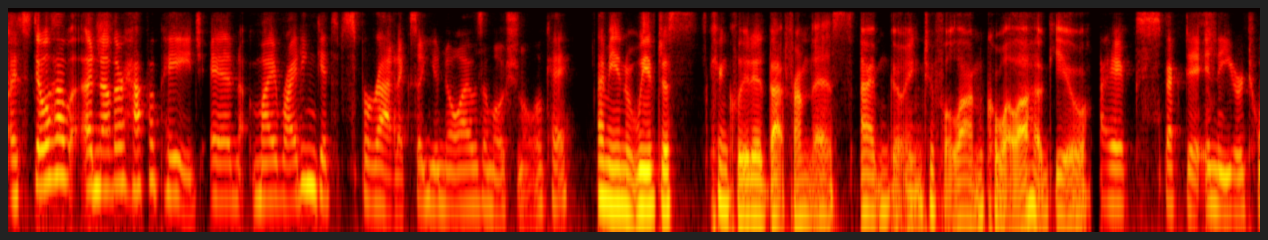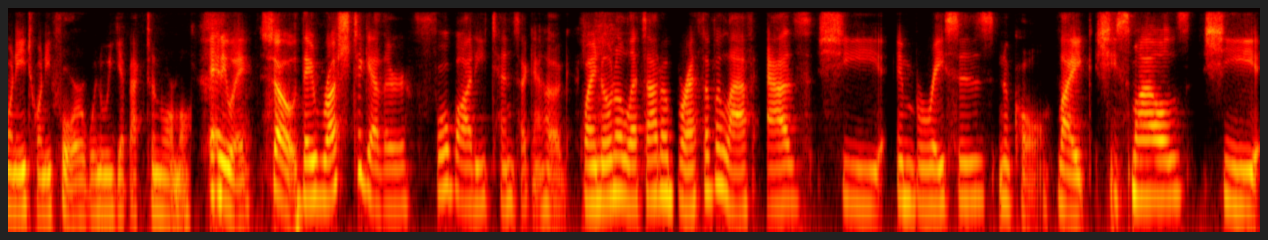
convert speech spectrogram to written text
I still have another half a page, and my writing gets sporadic, so you know I was emotional, okay? I mean, we've just concluded that from this I'm going to full on koala hug you. I expect it in the year 2024 when we get back to normal. Anyway, so they rush together, full body, 10 second hug. Wynonna lets out a breath of a laugh as she embraces Nicole. Like, she smiles. She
